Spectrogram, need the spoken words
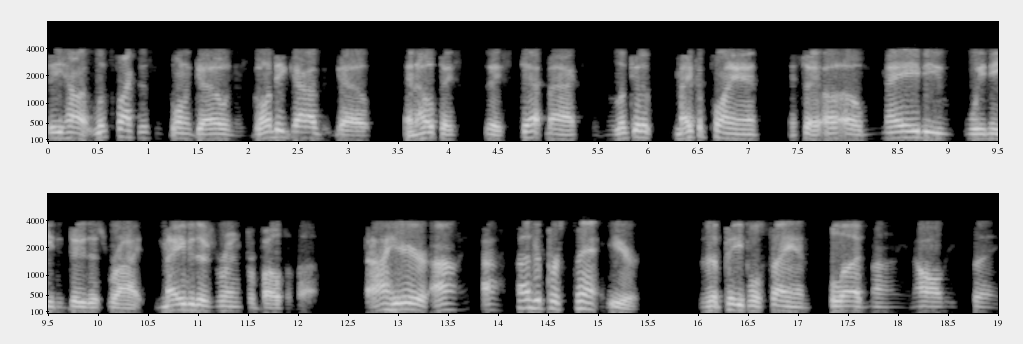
see how it looks like this is going to go. And there's going to be guys that go, and hope they they step back and look at make a plan, and say, "Uh oh, maybe we need to do this right. Maybe there's room for both of us." I hear, I a hundred percent hear the people saying blood money and all these things,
